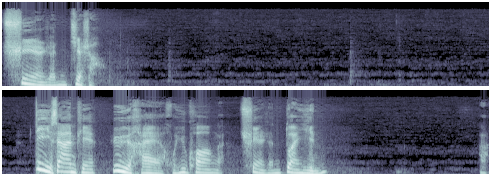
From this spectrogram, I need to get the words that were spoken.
劝人戒杀。第三篇遇海回匡啊，劝人断淫。啊，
